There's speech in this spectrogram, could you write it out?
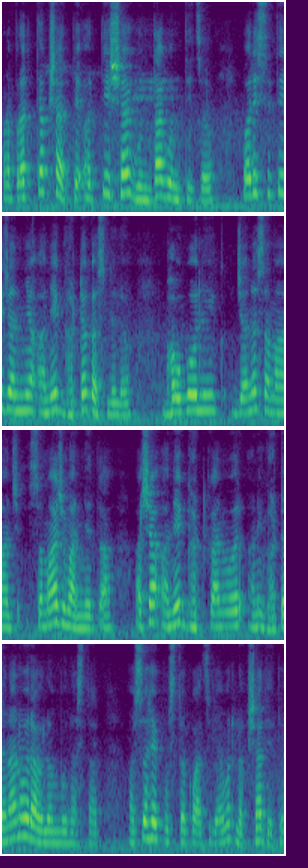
पण प्रत्यक्षात ते अतिशय गुंतागुंतीचं परिस्थितीजन्य अनेक घटक असलेलं भौगोलिक जनसमाज समाज मान्यता अशा अनेक घटकांवर आणि घटनांवर अवलंबून असतात असं हे पुस्तक वाचल्यावर लक्षात येतं.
